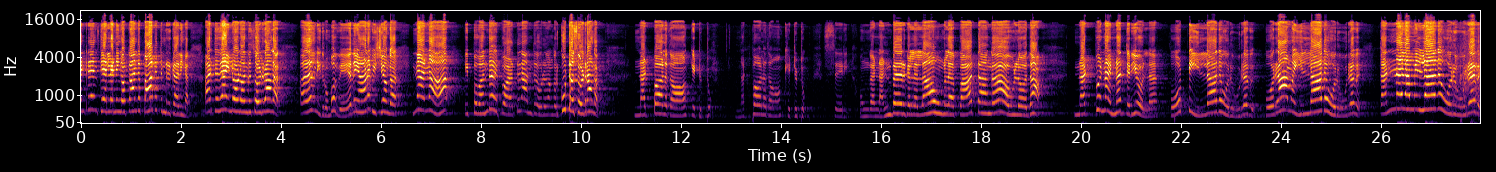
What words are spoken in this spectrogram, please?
என்ட்ரன்ஸ் கேர்ல நீங்க உட்காந்து பார்த்துட்டு இருக்காதீங்க. அடுத்ததான் இன்னொன்று வந்து சொல்றாங்க. அதாவது இது ரொம்ப வேதையான விஷயங்க. என்னன்னா இப்போ வந்து இப்போ அடுத்தது அந்த ஒரு அங்கே ஒரு கூட்டம் சொல்கிறாங்க நட்பால தான் கெட்டுட்டோம். நட்பால தான் கெட்டுட்டோம். சரி உங்கள் நண்பர்களெல்லாம் உங்களை பார்த்தாங்க அவ்வளோதான் நட்புனா என்ன தெரியும்ல? போட்டி இல்லாத ஒரு உறவு பொறாமை இல்லாத ஒரு உறவு தன்னலம் இல்லாத ஒரு உறவு.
